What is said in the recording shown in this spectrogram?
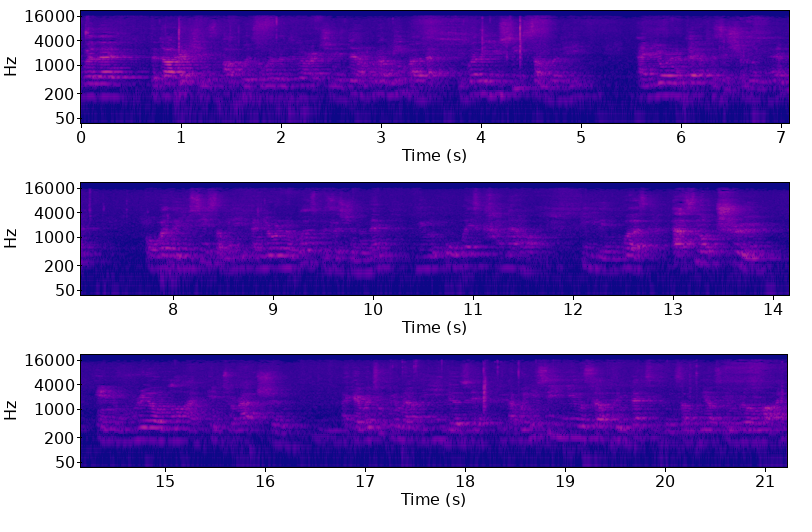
whether the direction is upwards or whether the direction is down. What I mean by that is whether you see somebody and you're in a better position than them, or whether you see somebody and you're in a worse position than them, you will always come out feeling worse. That's not true in real life interaction. Mm-hmm. Okay, we're talking about the egos here. That when you see yourself doing better than somebody else in real life,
